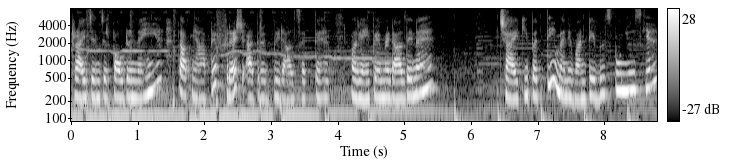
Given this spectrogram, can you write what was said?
ड्राई जिंजर पाउडर नहीं है तो आप यहाँ पे फ्रेश अदरक भी डाल सकते हैं। और यहीं पे हमें डाल देना है चाय की पत्ती। मैंने वन टेबल स्पून यूज़ किया है।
